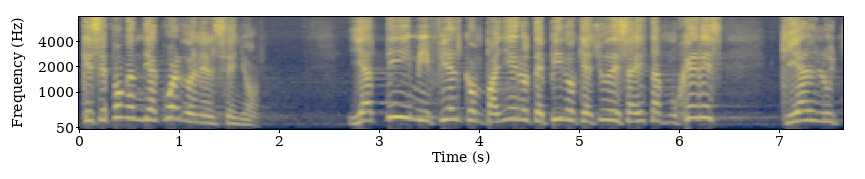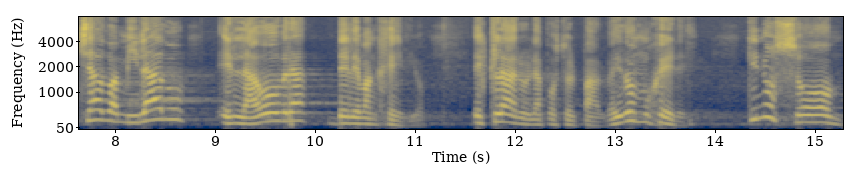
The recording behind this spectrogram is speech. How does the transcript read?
que se pongan de acuerdo en el Señor. Y a ti, mi fiel compañero, te pido que ayudes a estas mujeres que han luchado a mi lado en la obra del Evangelio. Es claro el apóstol Pablo, hay dos mujeres que no son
